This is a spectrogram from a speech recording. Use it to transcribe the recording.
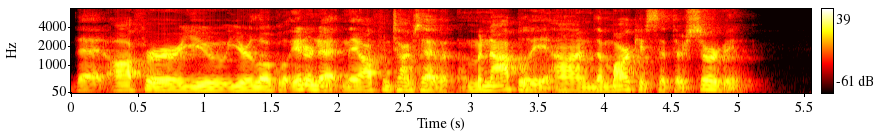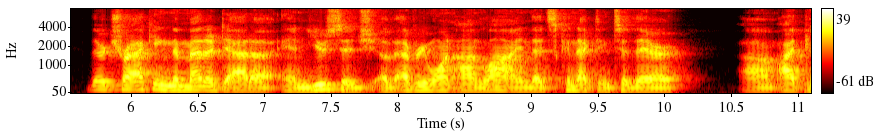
that offer you your local internet, and they oftentimes have a monopoly on the markets that they're serving they're tracking the metadata and usage of everyone online that's connecting to their um, IP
